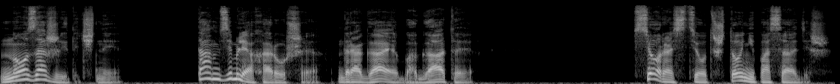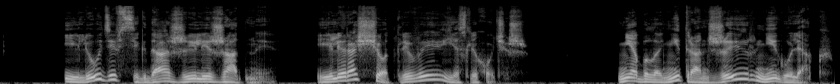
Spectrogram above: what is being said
но зажиточные. Там земля хорошая, дорогая, богатая. Все растет, что не посадишь. И люди всегда жили жадные. Или расчетливые, если хочешь. Не было ни транжир, ни гуляк.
